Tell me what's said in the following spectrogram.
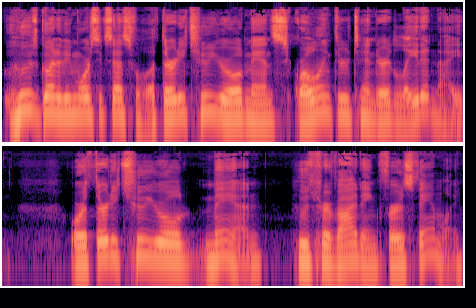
who's going to be more successful? A 32 year old man scrolling through Tinder late at night, or a 32 year old man who's providing for his family?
